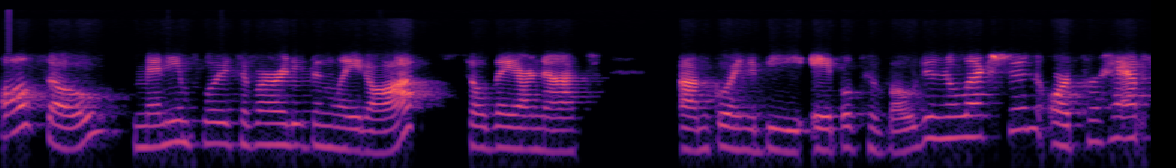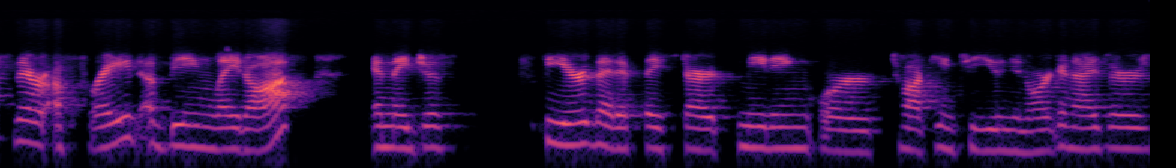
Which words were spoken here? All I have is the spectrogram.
Also, many employees have already been laid off, so they are not um, going to be able to vote in an election, or perhaps they're afraid of being laid off and they just fear that if they start meeting or talking to union organizers,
